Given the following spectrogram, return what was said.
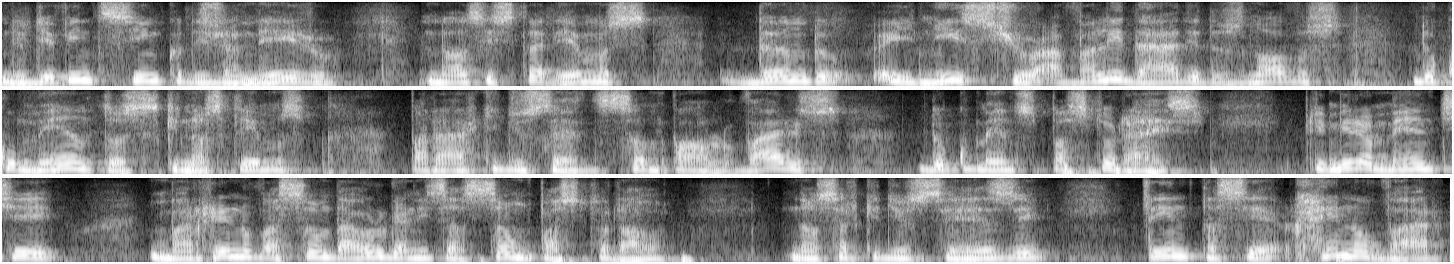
No dia 25 de janeiro, nós estaremos dando início à validade dos novos documentos que nós temos para a Arquidiocese de São Paulo, vários documentos pastorais. Primeiramente, uma renovação da organização pastoral. Nossa arquidiocese tenta se renovar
